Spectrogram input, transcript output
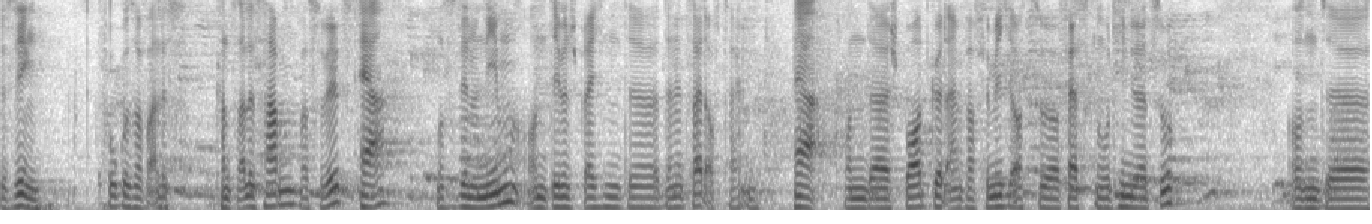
deswegen, Fokus auf alles. Du kannst alles haben, was du willst, Ja, musst es dir nur nehmen und dementsprechend äh, deine Zeit aufteilen. ja, Und äh, Sport gehört einfach für mich auch zur festen Routine dazu. Und äh,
